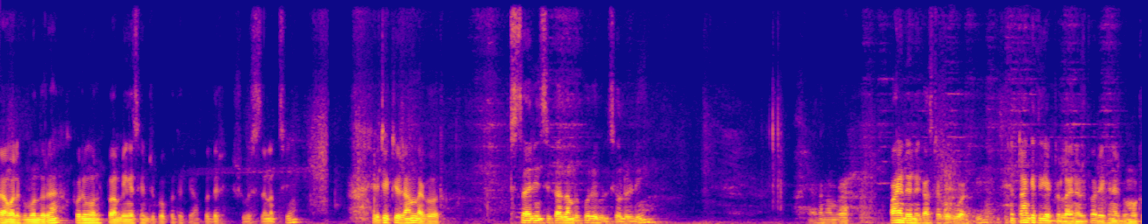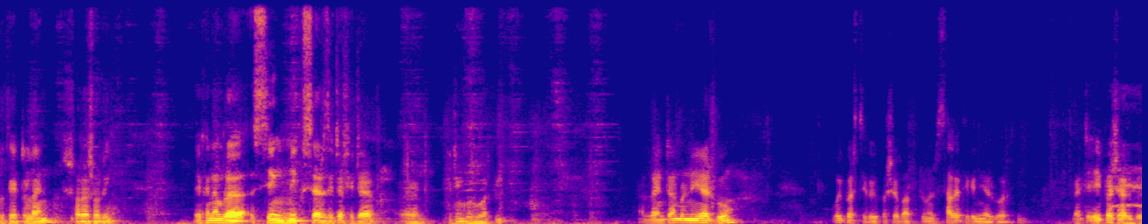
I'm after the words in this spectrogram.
আসসালামু আলাইকুম বন্ধুরা। পরিমল প্লাম্বিং সেন্টারের পক্ষ থেকে আপনাদের শুভেচ্ছা জানাচ্ছি। এটি একটি রান্নাঘর। চার ইঞ্চি কাজ আমরা করে ফেলছি অলরেডি এখন আমরা পানি লাইনের কাজটা করব আর কি। টাঙ্কি থেকে একটা লাইনের পর এখানে একটা মোটর থেকে একটা লাইন সরাসরি। এখানে আমরা সিং মিক্সার যেটা সেটা ফিটিং করব আর কি। লাইনটা আমরা নিয়ে আসব ওই পাশ থেকে, ওই পাশে বাথরুমের ছাদে থেকে নিয়ে আসব আর কি। লাইনটা এই পাশে আসবে।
